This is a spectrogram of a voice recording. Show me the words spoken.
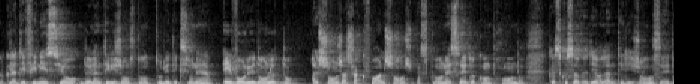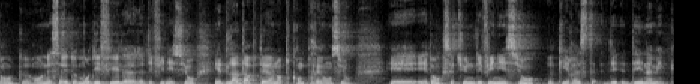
Donc la définition de l'intelligence dans tous les dictionnaires évolue dans le temps. Elle change à chaque fois, elle change parce qu'on essaie de comprendre qu'est-ce que ça veut dire l'intelligence et donc on essaie de modifier la, définition et de l'adapter à notre compréhension. Et, donc c'est une définition qui reste dynamique.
